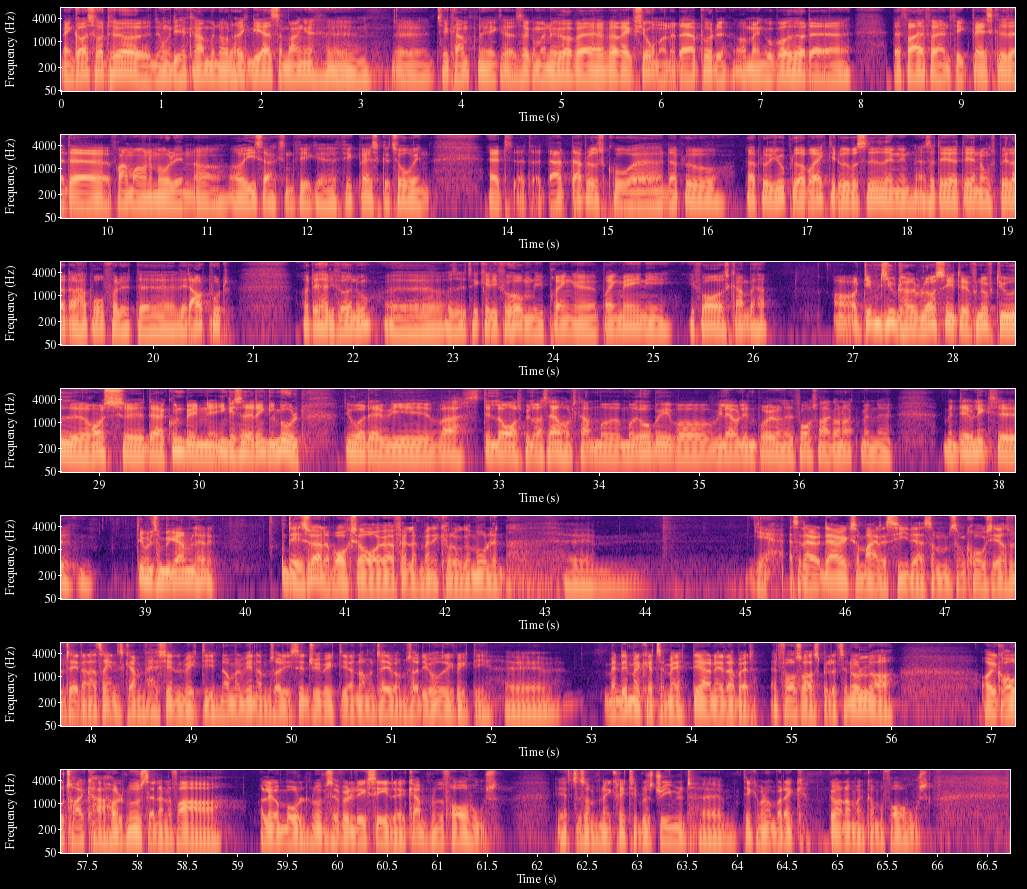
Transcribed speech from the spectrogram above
Man kan også godt høre øh, nogle af de her kampe, når der ikke lige er så mange øh, øh, til kampene, ikke? Altså, så kan man høre, hvad, hvad reaktionerne der er på det. Og man kunne både høre, da, da Pfeiffer han fik basket den der fremragende mål ind, og, og Isaksen fik, øh, fik basket to ind, at, at der, der, blev sgu, øh, der, blev, der blev jublet oprigtigt ude på sidelinjen. Altså det, det er nogle spillere, der har brug for lidt, øh, lidt output, og det har de fået nu. Øh, og det kan de forhåbentlig bringe, øh, bringe med ind i, i forårets kampe her. Og definitivt har det vel også set øh, fornuftigt ud, øh, Ross. Øh, der der kun blevet indkasseret et enkelt mål. Det var da vi var stillet over at spille reserveholdskamp mod, mod OB, hvor vi lavede lidt en brøler ned i forsvaret godt nok, men, men det er vel ikke det er vel, som vi gerne vil have det. Det er svært at brokse over i hvert fald, at man ikke har lukket mål ind. Øhm, ja, altså der er, der er jo ikke så meget at sige der. Som, som Krog siger, resultaterne af træningskampen er sjældent vigtige. Når man vinder dem, så er de sindssygt vigtige, og når man taber dem, så er de overhovedet ikke vigtige. Øh, men det man kan tage med, det er jo netop, at, at forsvaret spiller til 0, og og i grove træk har holdt modstanderne fra at, at lave mål. Nu har vi selvfølgelig ikke set øh, kampen ude fra Aarhus, eftersom den ikke rigtig blev streamet. Øh, det kan man åbenbart ikke gøre, når man kommer fra Aarhus.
